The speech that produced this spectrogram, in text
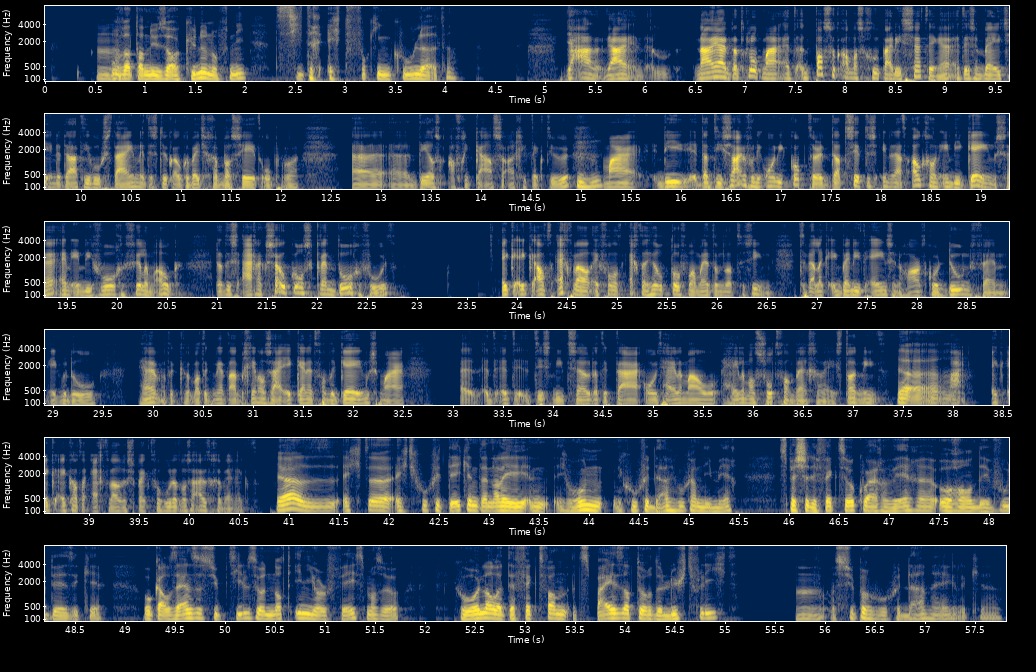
Mhm. of dat dan nu zou kunnen of niet, het ziet er echt fucking cool uit. Hè? Ja, ja, nou ja, dat klopt. Maar het, het past ook allemaal zo goed bij die setting. Hè? Het is een beetje inderdaad die woestijn. Het is natuurlijk ook een beetje gebaseerd op eh, eh, deels Afrikaanse architectuur. Mhm. Maar die, dat design van die ornicopter, dat zit dus inderdaad ook gewoon in die games. Hè? En in die vorige film ook. Dat is eigenlijk zo consequent doorgevoerd. Ik, ik, had echt wel, ik vond het echt een heel tof moment om dat te zien. Terwijl ik, ik ben niet eens een hardcore Dune-fan. Ik bedoel, hè, wat, ik, wat ik net aan het begin al zei, ik ken het van de games, maar eh, het, het, het is niet zo dat ik daar ooit helemaal, helemaal zot van ben geweest. Dat niet. Ja, Maar ik, ik, ik had er echt wel respect voor hoe dat was uitgewerkt. ja, echt, eh, echt goed getekend en allee, en gewoon goed gedaan, goed geanimeerd. Special effects ook waren weer eh, au rendezvous deze keer. Ook al zijn ze subtiel, zo not in your face, maar zo gewoon al het effect van het spice dat door de lucht vliegt. Hmm. Super goed gedaan eigenlijk. Ja.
